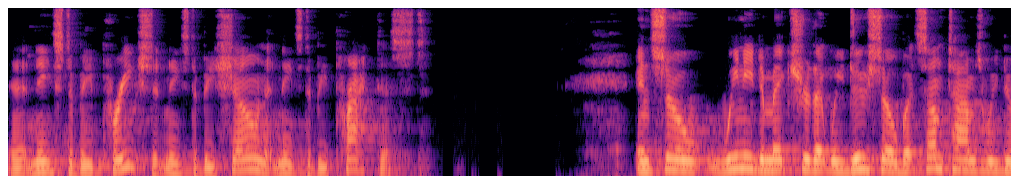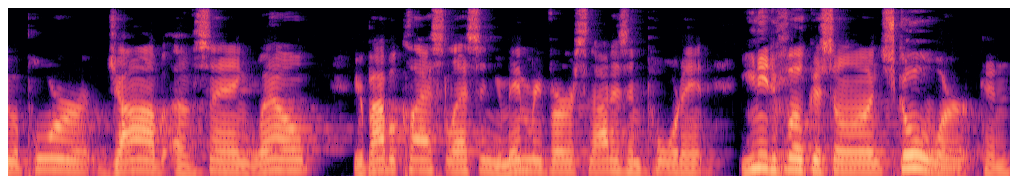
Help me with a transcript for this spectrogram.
And it needs to be preached, it needs to be shown, it needs to be practiced. And so we need to make sure that we do so, but sometimes we do a poor job of saying, well, your Bible class lesson, your memory verse, not as important. You need to focus on schoolwork. And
